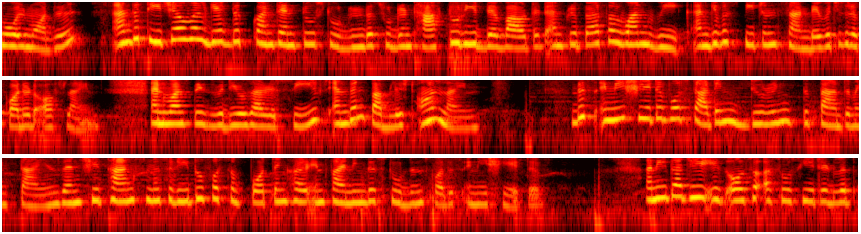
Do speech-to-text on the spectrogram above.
role model and the teacher will give the content to student the student have to read about it and prepare for one week and give a speech on sunday which is recorded offline and once these videos are received and then published online this initiative was starting during the pandemic times, and she thanks Ms. Ritu for supporting her in finding the students for this initiative. Anita ji is also associated with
